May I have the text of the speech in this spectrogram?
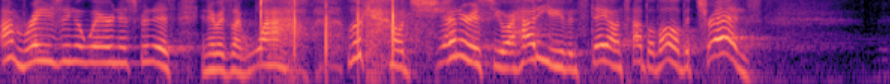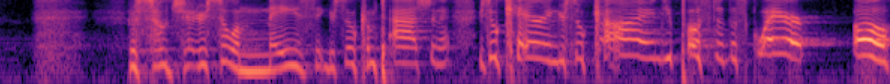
I'm raising awareness for this. And everybody's like, wow, look how generous you are. How do you even stay on top of all the trends? You're so generous, you're so amazing, you're so compassionate, you're so caring, you're so kind. You posted the square. Oh.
